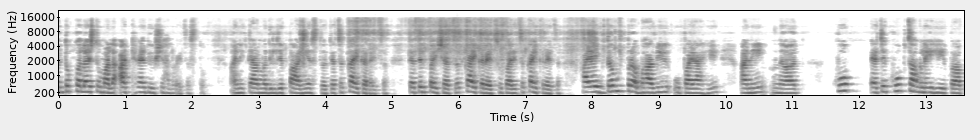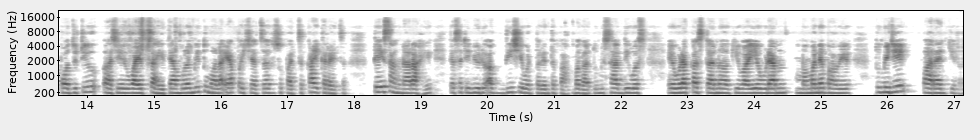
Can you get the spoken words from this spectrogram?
पण तो कलश तुम्हाला आठव्या दिवशी हलवायचा असतो. आणि त्यामधील जे पाणी असतं त्याचं काय करायचं? त्यातील पैशाचं काय करायचं? सुपारीचं काय करायचं? हा एकदम प्रभावी उपाय आहे. आणि खूप याचे खूप चांगले हे पॉझिटिव्ह असे वाईब्स आहेत. त्यामुळे मी तुम्हाला या पैशाचं सुपारीचं काय करायचं ते सांगणार आहे. त्यासाठी व्हिडिओ अगदी शेवटपर्यंत पहा. बघा तुम्ही सात दिवस एवढ्या कष्टानं किंवा एवढ्या म- मनभावे तुम्ही जे पारायण केलं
